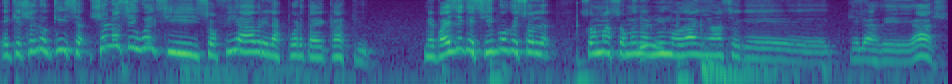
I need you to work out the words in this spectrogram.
Es que yo no quise. Yo no sé igual si Sofía abre las puertas de Castle. Me parece que sí, porque son, son más o menos el mismo daño hace que, que las de Ash.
